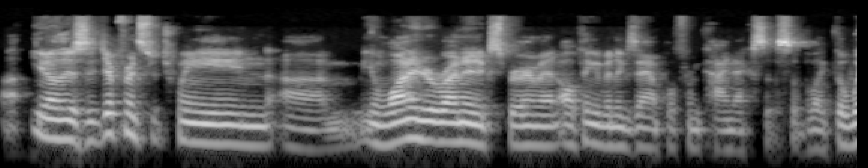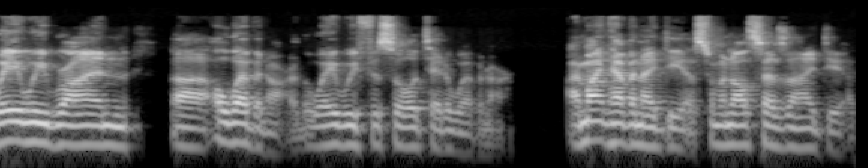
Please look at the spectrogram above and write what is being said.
uh, you know, there's a difference between um, you know wanting to run an experiment. I'll think of an example from KaiNexus of like the way we run uh, a webinar, the way we facilitate a webinar. I might have an idea. Someone else has an idea.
